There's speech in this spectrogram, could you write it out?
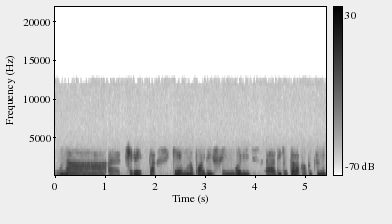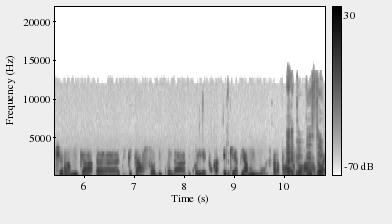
una eh, civetta che è uno poi dei simboli eh, di tutta la produzione ceramica eh, di Picasso di, quella, di, quell'epoca e che abbiamo in mostra proprio. Ecco, ho visto, a,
